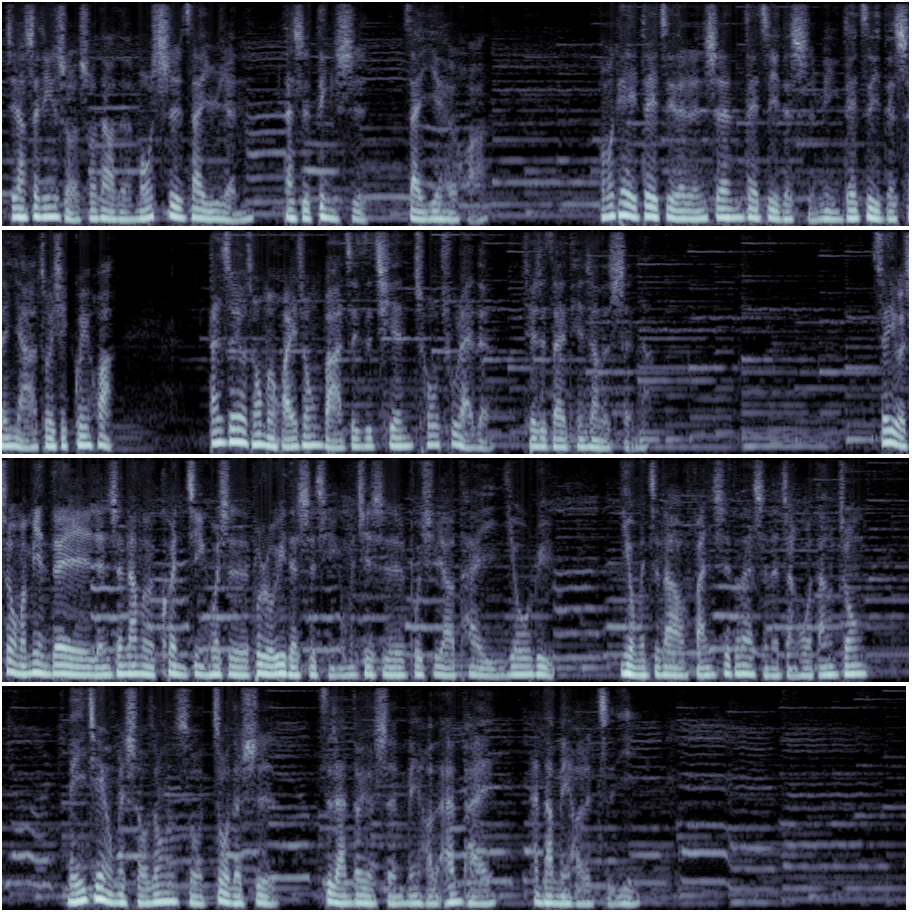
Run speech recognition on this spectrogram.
就像圣经所说到的，谋事在于人，但是定事在耶和华。我们可以对自己的人生、对自己的使命、对自己的生涯做一些规划，但是最后从我们怀中把这支签抽出来的，却是在天上的神啊。所以有时候我们面对人生当中的困境或是不如意的事情，我们其实不需要太忧虑，因为我们知道凡事都在神的掌握当中。每一件我们手中所做的事，自然都有神美好的安排和他美好的旨意。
